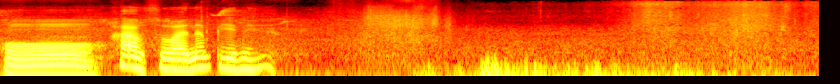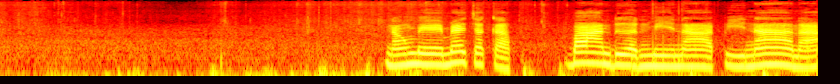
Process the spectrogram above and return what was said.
โอ้ข้าวสวยนะปีนี้น้องเมย์แม่จะกลับบ้านเดือนมีนาปีหน้านะ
